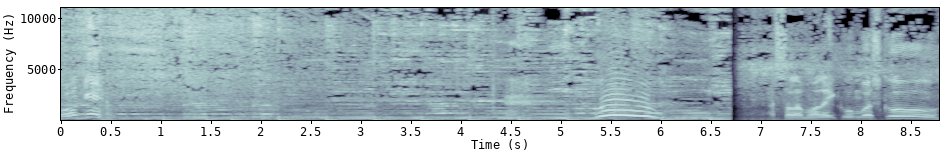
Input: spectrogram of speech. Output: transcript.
Okay. Assalamualaikum bosku.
